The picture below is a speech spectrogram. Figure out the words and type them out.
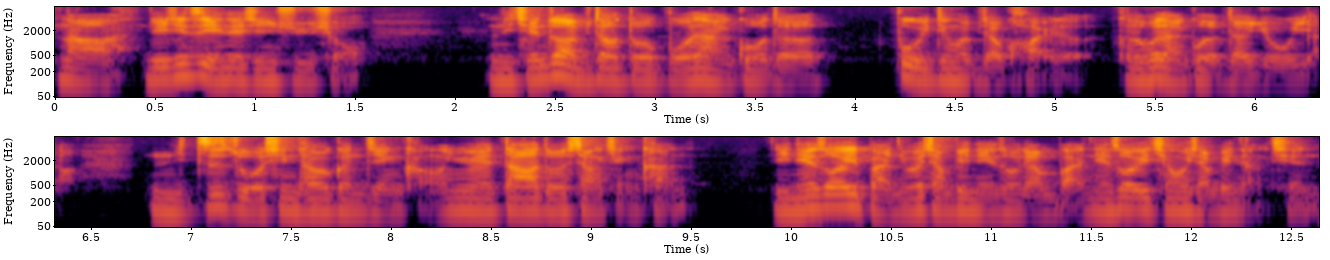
那理清自己内心需求，你钱赚的比较多，不会让你过得不一定会比较快乐，可能会让你过得比较优雅。你知足的心态会更健康，因为大家都是向前看。你年收一百，你会想变年收两百；年收一千，会想变两千。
